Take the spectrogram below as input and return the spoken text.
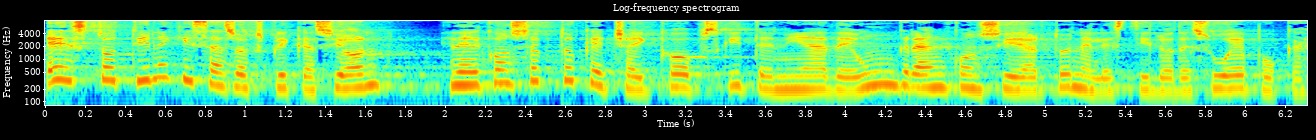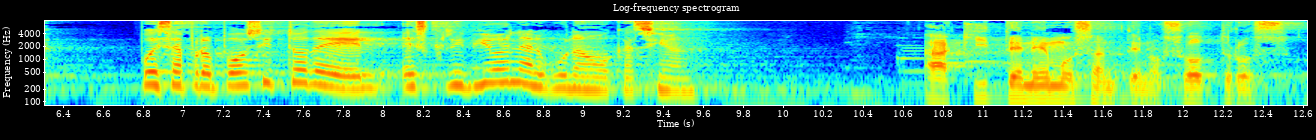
Esto tiene quizás su explicación en el concepto que Tchaikovsky tenía de un gran concierto en el estilo de su época, pues a propósito de él escribió en alguna ocasión. Aquí tenemos ante nosotros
